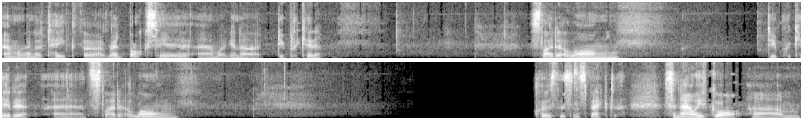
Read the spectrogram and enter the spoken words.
and we're going to take the red box here and we're going to duplicate it. Slide it along, duplicate it and slide it along. Close this inspector. So now we've got um,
